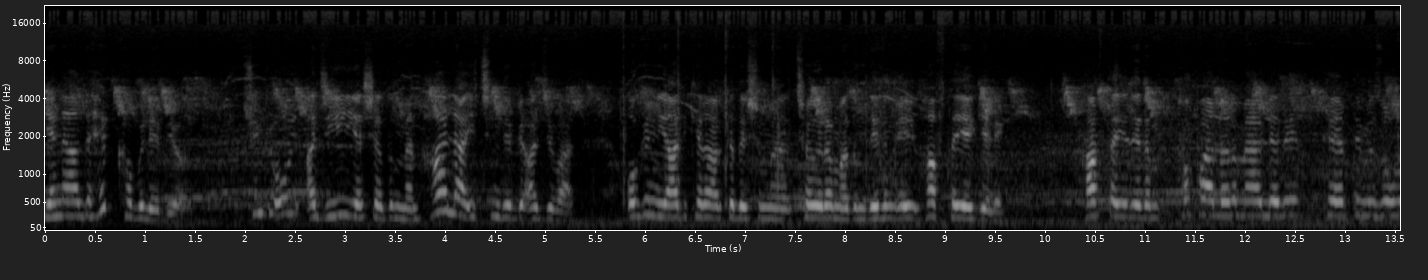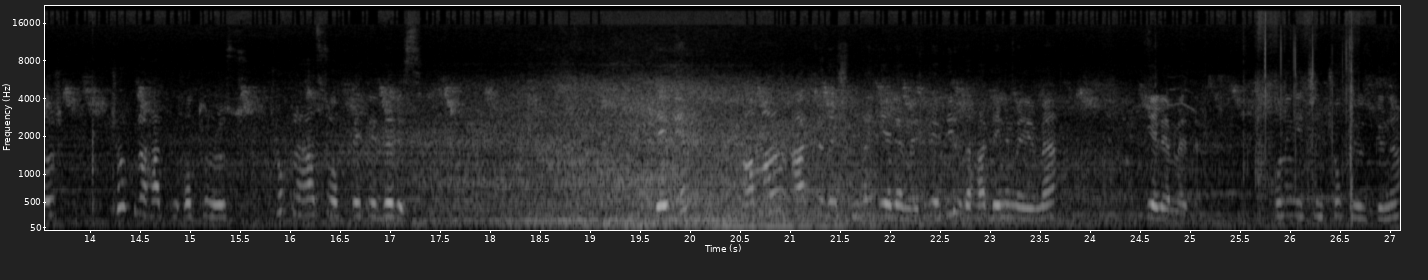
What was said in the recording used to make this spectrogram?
genelde hep kabul ediyorum. Çünkü o acıyı yaşadım ben. Hala içimde bir acı var. O gün Yadiker arkadaşımı çağıramadım. Dedim "Ey, haftaya gelin. Haftaya dedim toparlarım evleri, tertemiz olur. Çok rahat otururuz, çok rahat sohbet ederiz. Dedim ama arkadaşım da gelemedi ve bir daha benim evime gelemedi. Bunun için çok üzgünüm.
